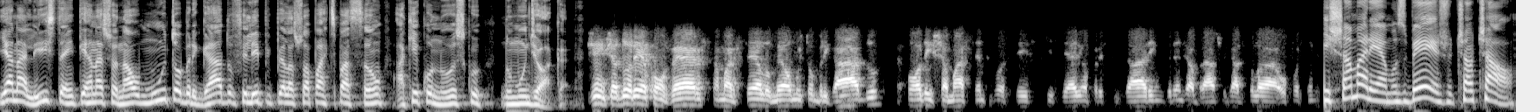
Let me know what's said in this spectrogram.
e analista internacional. Muito obrigado, Felipe, pela sua participação aqui conosco no Mundioca. Gente, adorei a conversa. Marcelo, Mel, muito obrigado podem chamar sempre vocês se quiserem ou precisarem. Um grande abraço, obrigado pela oportunidade. E chamaremos. Beijo, tchau, tchau.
